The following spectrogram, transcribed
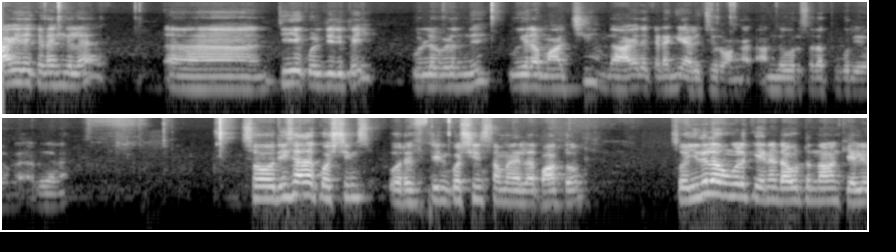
ஆயுத கிடங்குல தீய கொளுத்திட்டு போய் உள்ள விழுந்து உயரமாச்சு அந்த ஆயுத கிடங்கை அழிச்சிருவாங்க. அந்த ஒரு சிறப்புக்குரியவங்க அப்படிதானே so these are the questions ஒரு ஃபிஃப்டீன் கொஸ்டின்ஸ் நம்ம இதில் பார்த்தோம். ஸோ இதில் உங்களுக்கு என்ன டவுட் இருந்தாலும் கேள்வி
